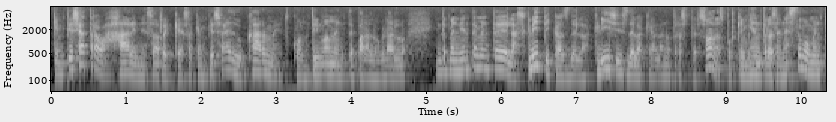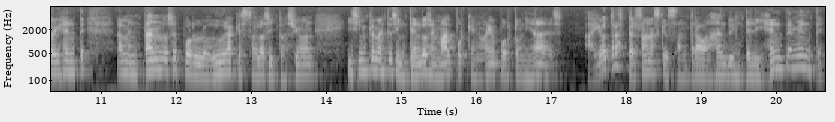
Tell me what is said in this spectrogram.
que empiece a trabajar en esa riqueza, que empiece a educarme continuamente para lograrlo, independientemente de las críticas, de la crisis de la que hablan otras personas, porque mientras en este momento hay gente lamentándose por lo dura que está la situación y simplemente sintiéndose mal porque no hay oportunidades, hay otras personas que están trabajando inteligentemente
